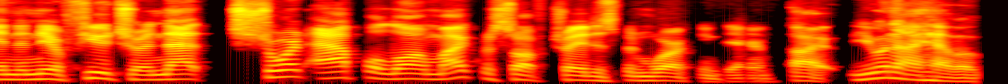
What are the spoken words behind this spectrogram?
in the near future. And that short Apple, long Microsoft trade has been working, Dan. All right, you and I have a,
